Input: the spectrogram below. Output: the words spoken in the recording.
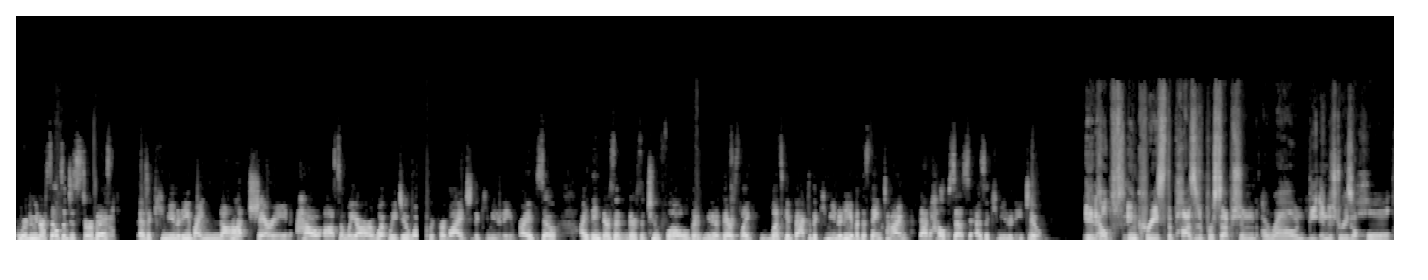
we're doing ourselves a disservice yeah. as a community by not sharing how awesome we are, what we do, what we provide to the community, right? So I think there's a there's a twofold. You know, there's like let's get back to the community, but at the same time, that helps us as a community too it helps increase the positive perception around the industry as a whole,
